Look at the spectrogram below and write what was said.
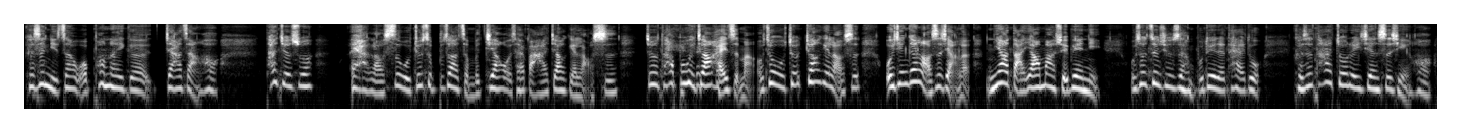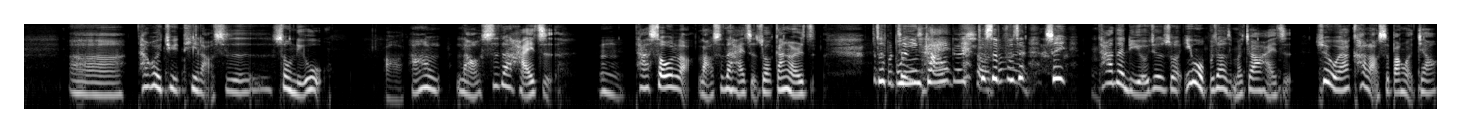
可是你知道，我碰到一个家长哈，他就说。哎呀，老师，我就是不知道怎么教，我才把他交给老师。就是他不会教孩子嘛，我说我就交给老师。我已经跟老师讲了，你要打要骂随便你。我说这就是很不对的态度。可是他做了一件事情哈，呃，他会去替老师送礼物啊，然后老师的孩子，嗯，他收了老师的孩子做干儿子，这不应该，这是不是？所以他的理由就是说，因为我不知道怎么教孩子，所以我要靠老师帮我教。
